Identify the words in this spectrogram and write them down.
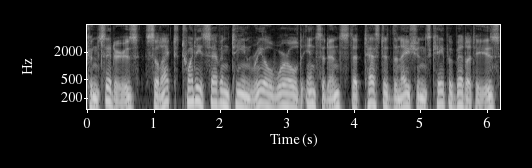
considers select 2017 real world incidents that tested the nation's capabilities,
